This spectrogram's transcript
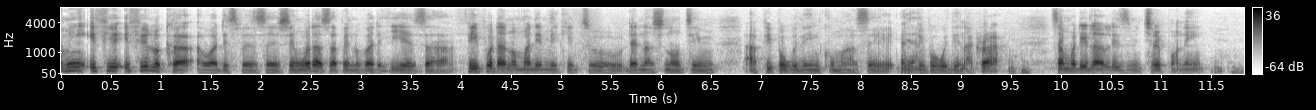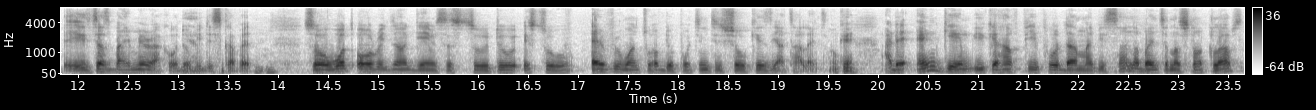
mean, if you if you look at our dispensation, what has happened over the years, uh, people that normally make it to the national team are people within Kumasi and Yeah. people within Accra. Somebody that lives in Chereponi, it's just by miracle they'll be Yeah. discovered. So what all regional games is to do is to everyone to have the opportunity to showcase their talent. Okay. At the end game, you can have people that might be signed up by international clubs.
